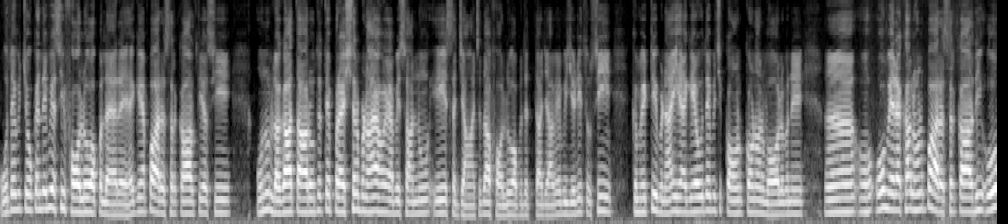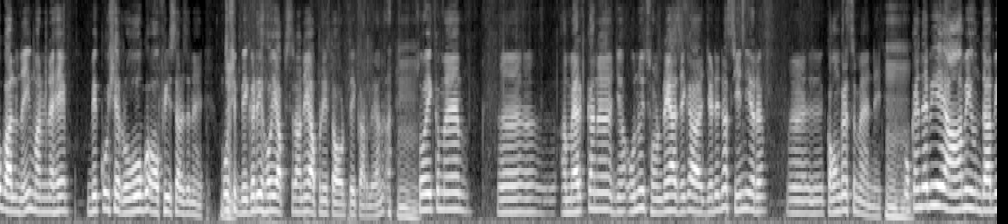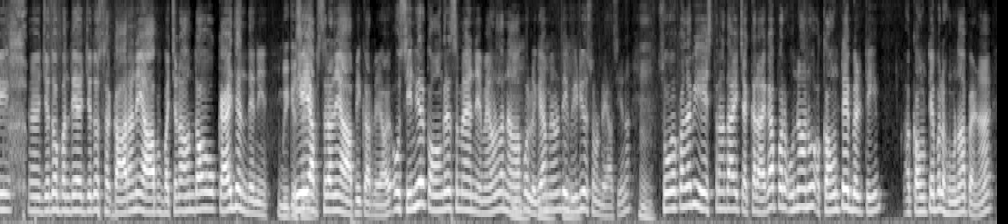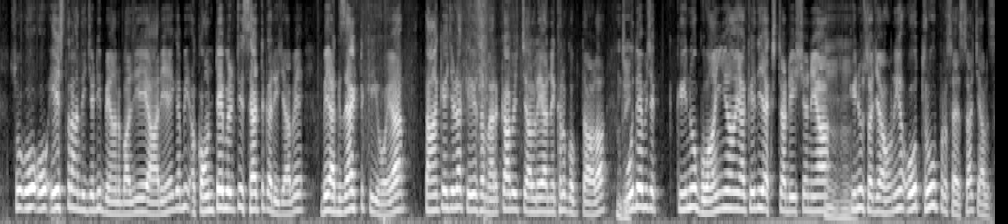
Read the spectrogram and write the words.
ਉਹਦੇ ਵਿੱਚ ਉਹ ਕਹਿੰਦੇ ਵੀ ਅਸੀਂ ਫਾਲੋ ਅਪ ਲੈ ਰਹੇ ਹੈਗੇ ਆ ਭਾਰਤ ਸਰਕਾਰ ਤੇ ਅਸੀਂ ਉਹਨੂੰ ਲਗਾਤਾਰ ਉਹਦੇ ਤੇ ਪ੍ਰੈਸ਼ਰ ਬਣਾਇਆ ਹੋਇਆ ਵੀ ਸਾਨੂੰ ਇਸ ਜਾਂਚ ਦਾ ਫਾਲੋ ਅਪ ਦਿੱਤਾ ਜਾਵੇ ਵੀ ਜਿਹੜੀ ਤੁਸੀਂ ਕਮੇਟੀ ਬਣਾਈ ਹੈਗੀ ਆ, ਉਹਦੇ ਵਿੱਚ ਕੌਣ-ਕੌਣ ਇਨਵੋਲਵ ਨੇ। ਉਹ ਉਹ ਮੇਰਾ ਖਿਆਲ ਹੁਣ ਭਾਰਤ ਸਰਕਾਰ ਦੀ ਉਹ ਗੱਲ ਨਹੀਂ ਮੰਨ ਰਹੇ ਵੀ ਕੁਝ ਰੋਗ ਆਫੀਸਰਸ ਨੇ ਕੁਝ ਵਿਗੜੇ ਹੋਏ ਅਫਸਰਾਂ ਨੇ ਆਪਣੇ ਤੌਰ ਤੇ ਕਰ ਲਿਆ ਨਾ ਸੋ ਇੱਕ ਮੈਂ ਅਮਰੀਕਨ ਉਹਨੂੰ ਸੁਣ ਰਿਹਾ ਸੀਗਾ ਜਿਹੜੇ ਨਾ ਸੀਨੀਅਰ ਕਾਂਗਰਸਮੈਨ ਨੇ। ਉਹ ਕਹਿੰਦੇ ਵੀ ਇਹ ਆਮ ਹੀ ਹੁੰਦਾ ਵੀ ਜਦੋਂ ਬੰਦੇ ਜਦੋਂ ਸਰਕਾਰਾਂ ਨੇ ਆਪ ਬਚਣਾ ਹੁੰਦਾ ਉਹ ਕਹਿ ਦਿੰਦੇ ਨੇ ਵੀ ਇਹ ਅਫਸਰਾਂ ਨੇ ਆਪ ਹੀ ਕਰ ਲਿਆ। ਉਹ ਸੀਨੀਅਰ ਕਾਂਗਰਸਮੈਨ ਨੇ ਮੈਂ ਉਹਨਾਂ ਦਾ ਨਾਮ ਭੁੱਲ ਗਿਆ ਮੈਂ ਉਹਨਾਂ ਦੀ ਵੀਡੀਓ ਸੁਣ ਰਿਹਾ ਸੀ ਨਾ ਸੋ ਉਹ ਕਹਿੰਦਾ ਵੀ ਇਸ ਤਰ੍ਹਾਂ ਦਾ ਇਹ ਚੱਕਰ ਆਏਗਾ ਪਰ ਉਹਨਾਂ ਨੂੰ ਅਕਾਊਂਟੇਬਿਲਟੀ ਅਕਾਊਂਟੇਬਲ ਹੋਣਾ ਪੈਣਾ। ਸੋ ਉਹ ਉਹ ਇਸ ਤਰ੍ਹਾਂ ਦੀ ਜਿਹੜੀ ਬਿਆਨਬਾਜ਼ੀ ਇਹ ਆ ਰਹੀ ਹੈ ਕਿ ਵੀ ਅਕਾਊਂਟੇਬਿਲਟੀ ਸੈੱਟ ਕਰੀ ਜਾਵੇ ਵੀ ਐਗਜ਼ੈਕਟ ਕੀ ਹੋਇਆ ਤਾਂ ਕਿ ਜਿਹੜਾ ਕੇਸ ਅਮਰੀਕਾ ਵਿੱਚ ਚੱਲ ਰਿਹਾ ਨਿਖਲ ਗੁਪਤਾ ਵਾਲਾ ਉਹਦੇ ਵਿੱਚ ਕਿਹਨੂੰ ਗਵਾਹੀਆਂ ਜਾਂ ਕਿਹਦੀ ਐਕਸਟ੍ਰੈਡੀਸ਼ਨ ਜਾਂ ਕਿਹਨੂੰ ਸਜ਼ਾ ਹੋਣੀ ਹੈ ਉਹ ਥਰੂ ਪ੍ਰੋਸੈਸ ਆ ਚੱਲ ਸਕੇ।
